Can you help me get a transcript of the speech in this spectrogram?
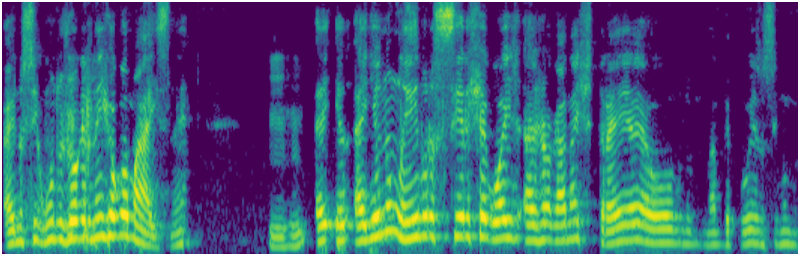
aí no segundo jogo ele nem jogou mais, né? Uhum. Aí, eu, aí, eu, não lembro se ele chegou a, jogar na estreia ou na, depois no segundo.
